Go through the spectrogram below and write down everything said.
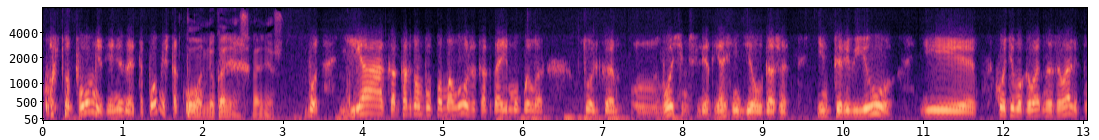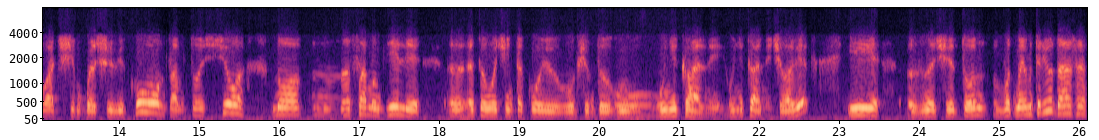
Может, кто помнит, я не знаю, ты помнишь такого? Помню, конечно, конечно. Вот, я, когда он был помоложе, когда ему было только 80 лет, я с ним делал даже интервью, и хоть его называли плачущим большевиком, там то все, но на самом деле э, это очень такой, в общем-то, уникальный, уникальный человек. И, значит, он, вот в моем интервью даже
